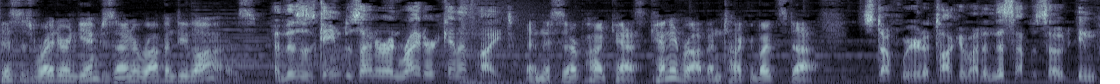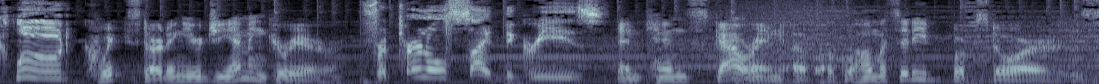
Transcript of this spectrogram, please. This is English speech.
This is writer and game designer Robin D. Laws. And this is game designer and writer Kenneth Hite. And this is our podcast, Ken and Robin Talk About Stuff. Stuff we're here to talk about in this episode include Quick starting your GMing career, fraternal side degrees, and Ken's scouring of Oklahoma City bookstores.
